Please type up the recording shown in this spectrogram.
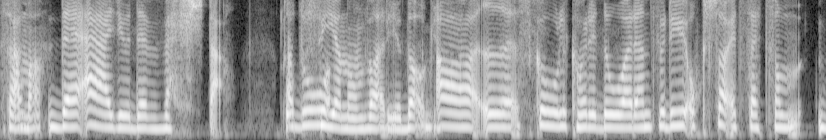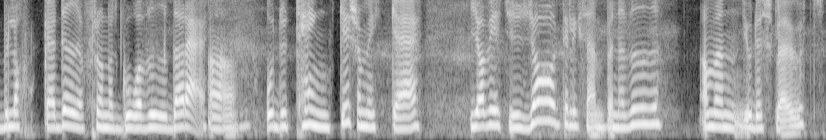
Samma. Alltså, det är ju det värsta. Att se någon varje dag. Ja, i skolkorridoren. För det är ju också ett sätt som blockar dig från att gå vidare. Ja. Och du tänker så mycket. Jag vet ju jag till exempel när vi ja, men, gjorde slut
